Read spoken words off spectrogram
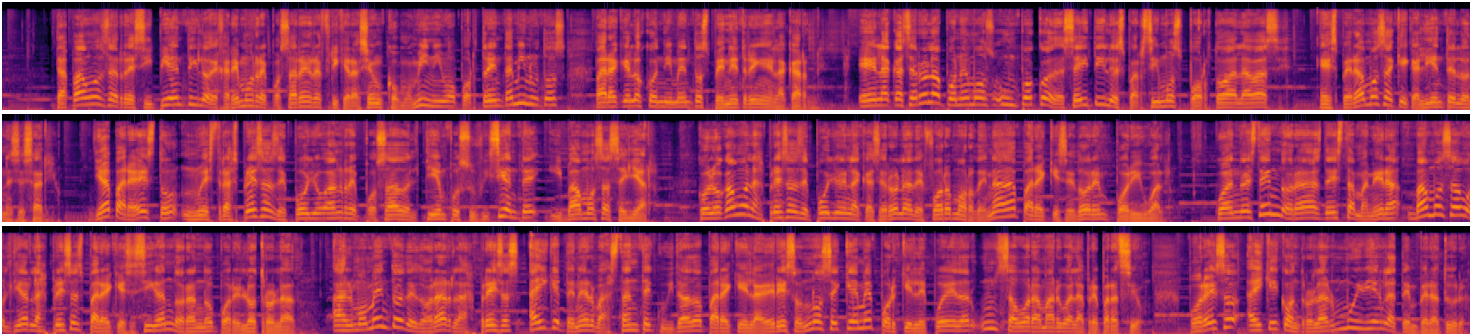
Tapamos el recipiente y lo dejaremos reposar en refrigeración como mínimo por 30 minutos para que los condimentos penetren en la carne. En la cacerola ponemos un poco de aceite y lo esparcimos por toda la base. Esperamos a que caliente lo necesario. Ya para esto, nuestras presas de pollo han reposado el tiempo suficiente y vamos a sellar. Colocamos las presas de pollo en la cacerola de forma ordenada para que se doren por igual. Cuando estén doradas de esta manera, vamos a voltear las presas para que se sigan dorando por el otro lado. Al momento de dorar las presas hay que tener bastante cuidado para que el aderezo no se queme porque le puede dar un sabor amargo a la preparación. Por eso hay que controlar muy bien la temperatura.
